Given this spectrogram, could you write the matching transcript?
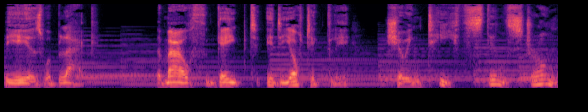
The ears were black. The mouth gaped idiotically, showing teeth still strong.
